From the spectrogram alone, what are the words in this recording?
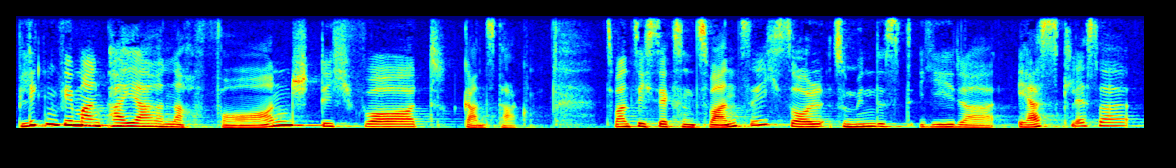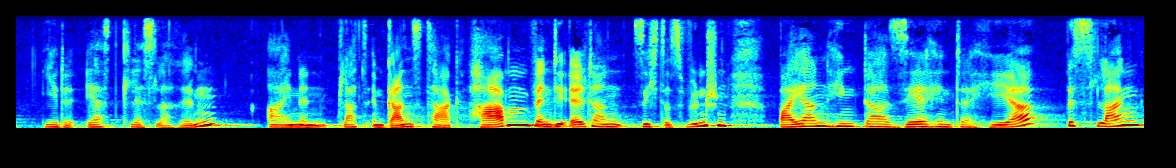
Blicken wir mal ein paar Jahre nach vorn. Stichwort Ganztag. 2026 soll zumindest jeder Erstklässler, jede Erstklässlerin einen Platz im Ganztag haben, wenn die Eltern sich das wünschen. Bayern hinkt da sehr hinterher bislang.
